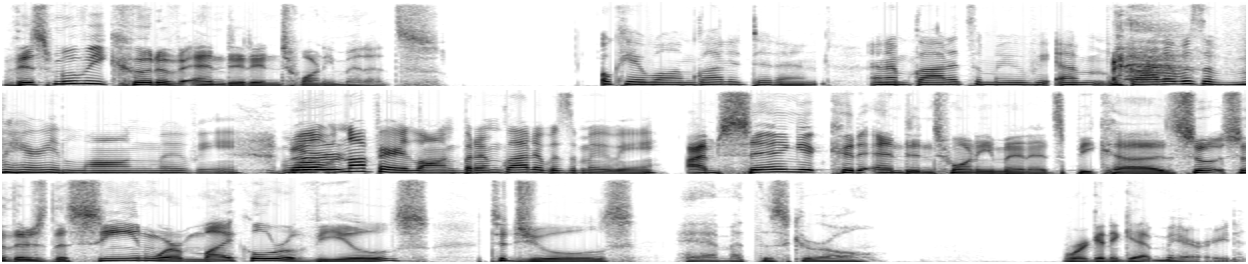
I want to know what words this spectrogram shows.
This movie could have ended in 20 minutes. Okay, well, I'm glad it didn't, and I'm glad it's a movie. I'm glad it was a very long movie. Well, There- not very long, but I'm glad it was a movie. I'm saying it could end in 20 minutes because so so there's the scene where Michael reveals to Jules, "Hey, I met this girl. We're going to get married."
